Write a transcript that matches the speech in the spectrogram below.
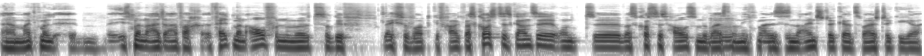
Äh, manchmal äh, ist man halt einfach, fällt man auf und man wird so gleich sofort gefragt, was kostet das Ganze und äh, was kostet das Haus und du mhm. weißt noch nicht mal, ist es ein einstöcker, zweistöckiger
